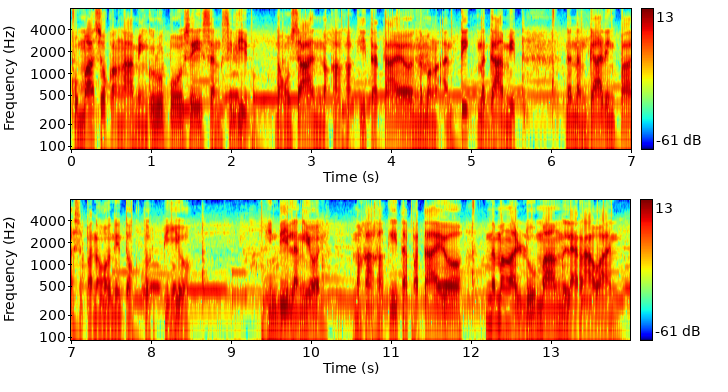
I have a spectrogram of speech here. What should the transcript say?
Pumasok ang aming grupo sa isang silid na kung saan makakakita tayo ng mga antik na gamit na nanggaling pa sa panahon ni Dr. Pio. Hindi lang yon, makakakita pa tayo ng mga lumang larawan.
